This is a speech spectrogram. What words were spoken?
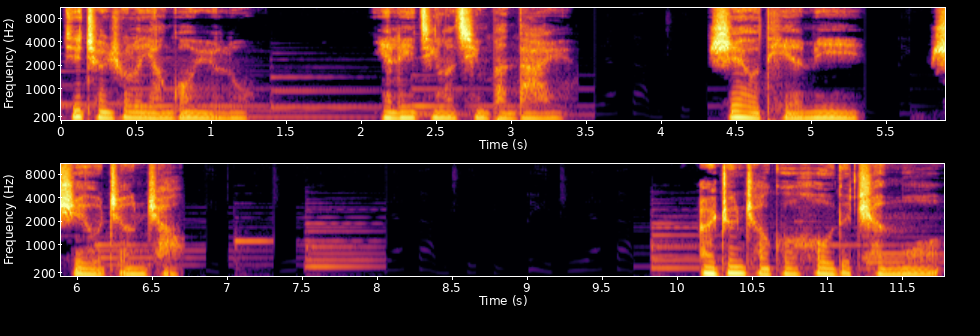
既承受了阳光雨露，也历经了倾盆大雨，时有甜蜜，时有争吵。而争吵过后的沉默，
